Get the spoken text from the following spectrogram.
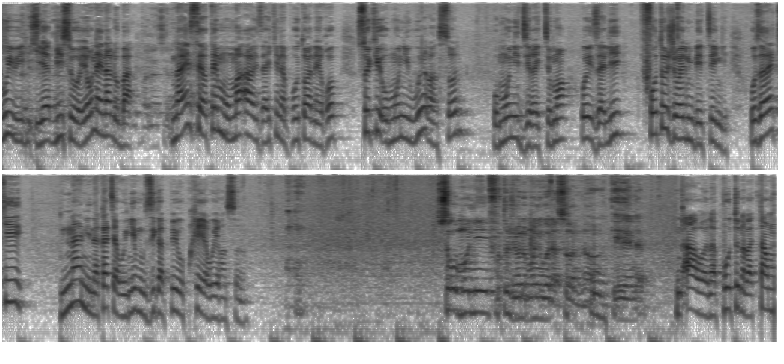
oui oui ya biso yango naye naloba na un certain moment awa ezalaki na poto en europe soki omoni weranson omoni directement oyo ezali photo Joël Mbetenge ozalaki nani na kati ya wenge muzika mpe auprès ya Werrason soki omoni photo Joël omoni Werrason mm. awa na poto na batambo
